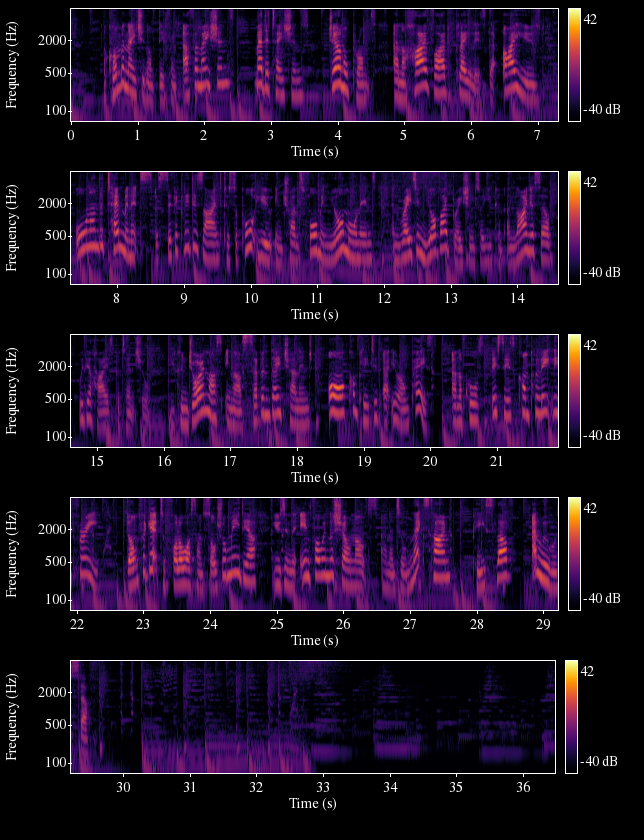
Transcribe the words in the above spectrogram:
a combination of different affirmations, meditations, journal prompts, and a high vibe playlist that I used all under 10 minutes, specifically designed to support you in transforming your mornings and raising your vibration so you can align yourself with your highest potential. You can join us in our seven day challenge or complete it at your own pace. And of course, this is completely free. Don't forget to follow us on social media using the info in the show notes. And until next time, peace, love, and woo woo stuff.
